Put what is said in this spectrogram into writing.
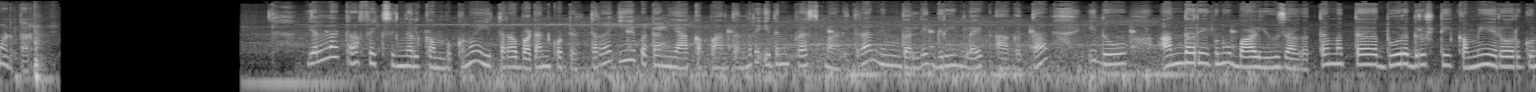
ಮಾಡ್ತಾರೆ. ಎಲ್ಲ ಟ್ರಾಫಿಕ್ ಸಿಗ್ನಲ್ ಕಂಬಕ್ಕೂ ಈ ಥರ ಬಟನ್ ಕೊಟ್ಟಿರ್ತಾರೆ. ಈ ಬಟನ್ ಯಾಕಪ್ಪ ಅಂತಂದರೆ ಇದನ್ನು ಪ್ರೆಸ್ ಮಾಡಿದ್ರೆ ನಿಮ್ಗಲ್ಲಿ ಗ್ರೀನ್ ಲೈಟ್ ಆಗುತ್ತೆ? ಇದು ಅಂಧರಿಗೂ ಭಾಳ ಯೂಸ್ ಆಗುತ್ತೆ ಮತ್ತು ದೂರದೃಷ್ಟಿ ಕಮ್ಮಿ ಇರೋರ್ಗು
